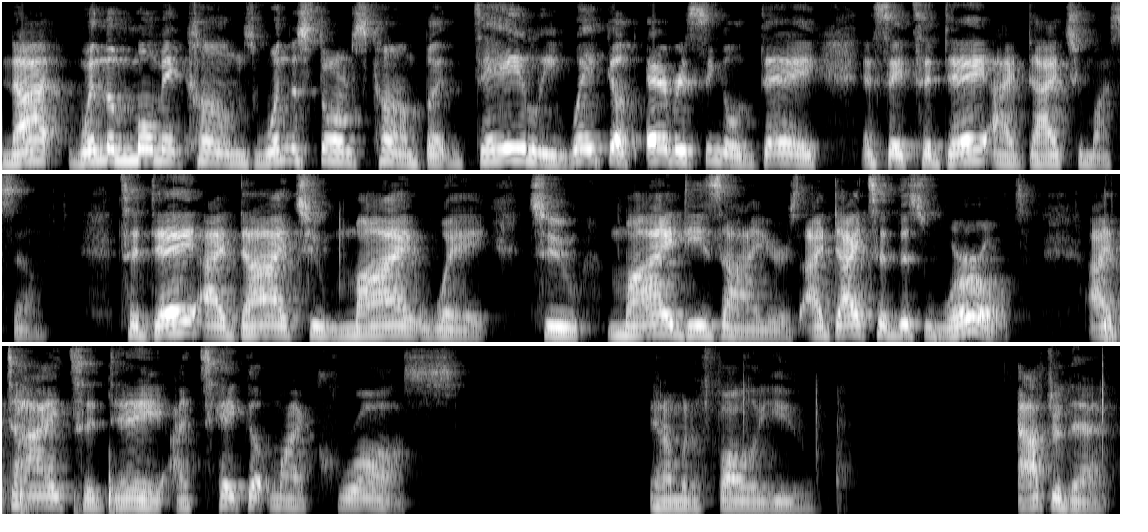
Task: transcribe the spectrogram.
Not when the moment comes, when the storms come, but daily wake up every single day and say, Today I die to myself. Today I die to my way, to my desires. I die to this world. I die today. I take up my cross and I'm going to follow you. After that,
